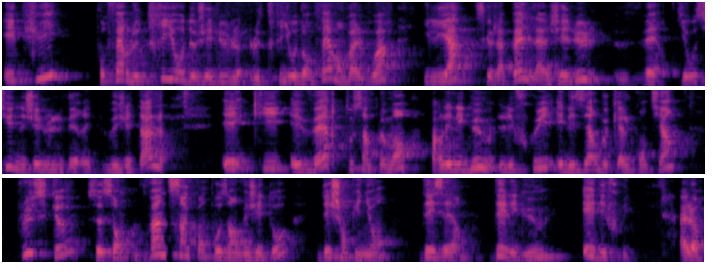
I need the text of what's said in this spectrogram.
Et puis, pour faire le trio de gélules, le trio d'enfer, on va le voir, il y a ce que j'appelle la gélule verte, qui est aussi une gélule végétale et qui est verte tout simplement par les légumes, les fruits et les herbes qu'elle contient plus que ce sont 25 composants végétaux, des champignons, des herbes, des légumes et des fruits. Alors,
